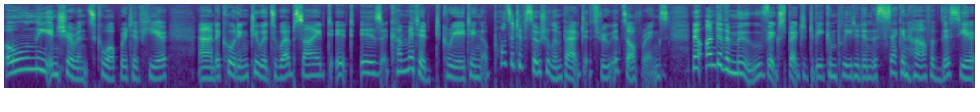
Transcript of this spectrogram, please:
only insurance cooperative here, and according to its website, it is committed to creating a positive social impact through its offerings. Now, under the move, expected to be completed in the second half of this year,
